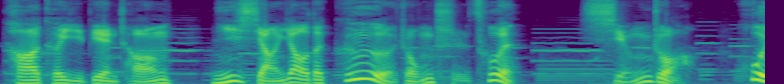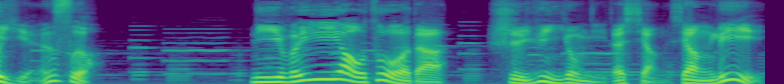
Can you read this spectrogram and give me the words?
它可以变成你想要的各种尺寸、形状或颜色。你唯一要做的是运用你的想象力。”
